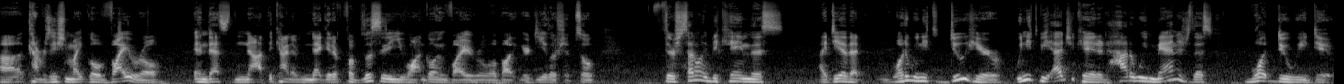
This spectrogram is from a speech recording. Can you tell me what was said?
uh, conversation might go viral and that's not the kind of negative publicity you want going viral about your dealership. So there suddenly became this idea that what do we need to do here? We need to be educated. How do we manage this? What do we do?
